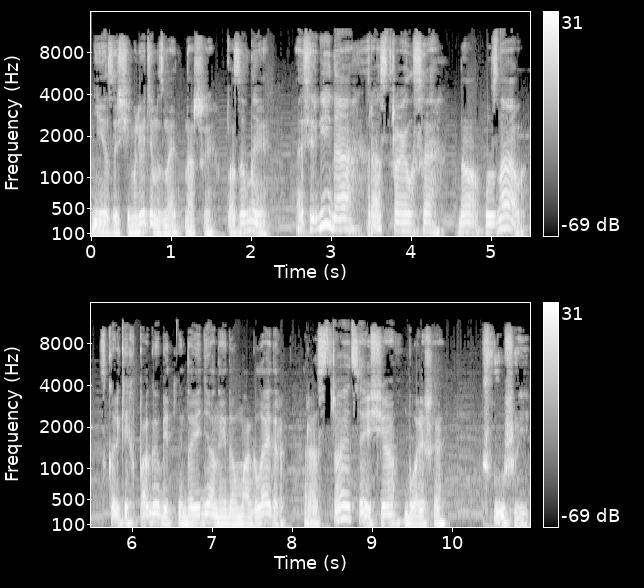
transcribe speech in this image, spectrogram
Незачем людям знать наши позывные. А Сергей, да, расстроился. Но узнав, скольких погубит недоведенный до ума глайдер, расстроится еще больше. Слушай,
